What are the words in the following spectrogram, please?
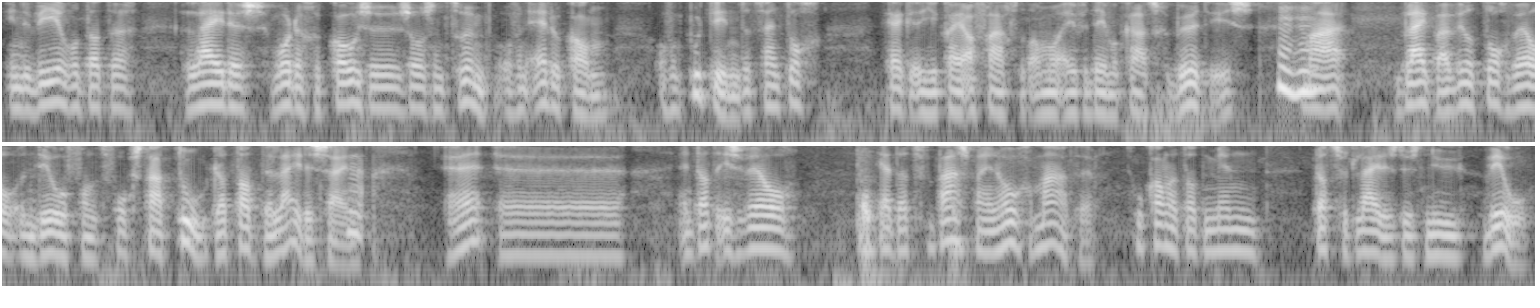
in de wereld dat er leiders worden gekozen zoals een Trump of een Erdogan of een Poetin? Dat zijn toch, kijk, je kan je afvragen of dat allemaal even democratisch gebeurd is, maar blijkbaar wil toch wel een deel van het volk staat toe dat dat de leiders zijn. Ja. Hè? eh, en dat is wel, ja, dat verbaast mij in hoge mate. Hoe kan het dat men dat soort leiders dus nu wil?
